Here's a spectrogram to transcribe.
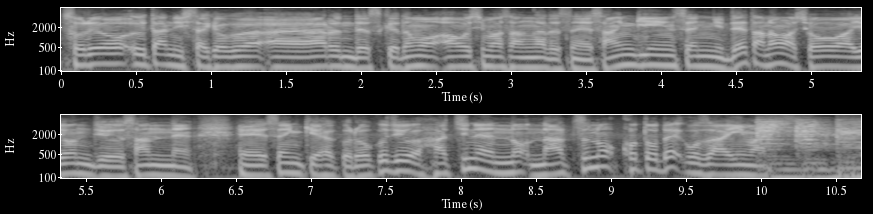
それを歌にした曲があるんですけども、青島さんがですね、参議院選に出たのは昭和43年、えー1968年の夏のことでございます。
